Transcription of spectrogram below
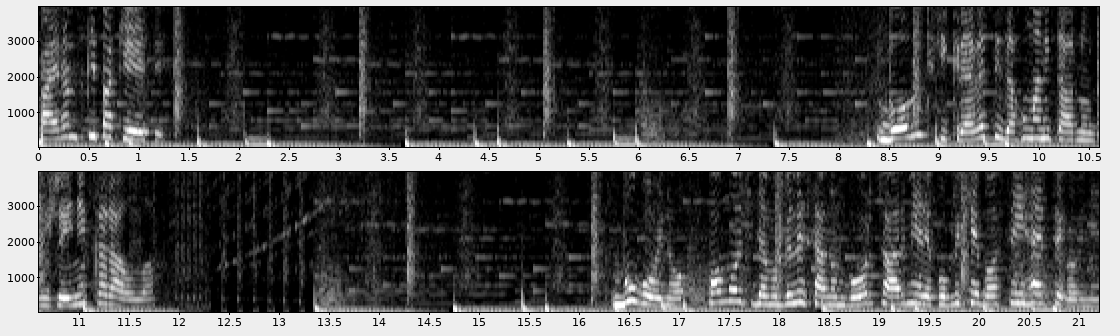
Bajramski paketi Bolnički kreveti za humanitarno udruženje Karaula Bugojno, pomoć demobilisanom borcu Armije Republike Bosne i Hercegovine.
